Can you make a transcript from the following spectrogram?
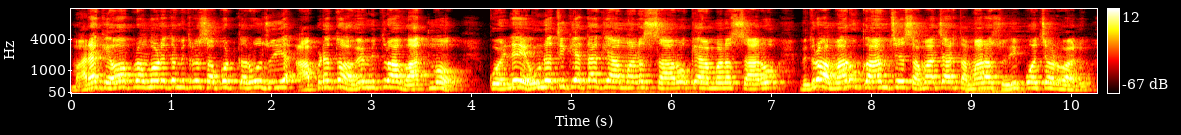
મારા કહેવા પ્રમાણે તો મિત્રો સપોર્ટ કરવો જોઈએ. આપણે તો હવે મિત્રો આ વાતમાં કોઈને એવું નથી કહેતા કે આ માણસ સારો કે આ માણસ સારો. મિત્રો, અમારું કામ છે સમાચાર તમારા સુધી પહોંચાડવાનું.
